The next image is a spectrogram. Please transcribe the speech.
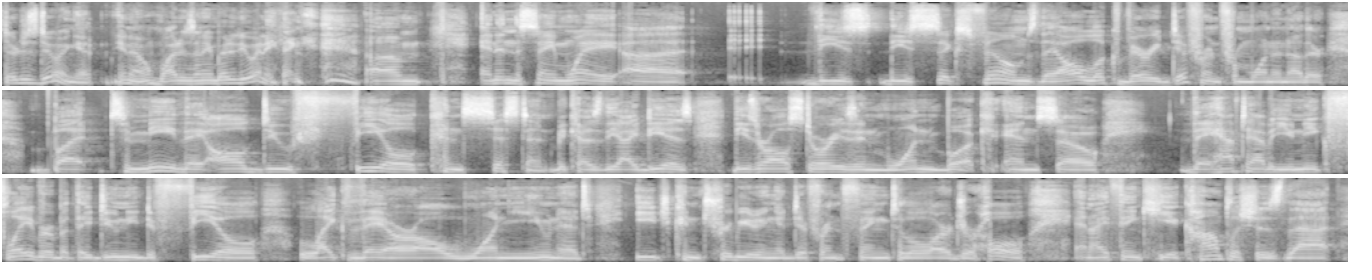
they're just doing it. You know, why does anybody do anything? Um, and in the same way, uh, these these six films they all look very different from one another but to me they all do feel consistent because the idea is these are all stories in one book and so they have to have a unique flavor, but they do need to feel like they are all one unit, each contributing a different thing to the larger whole. And I think he accomplishes that.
